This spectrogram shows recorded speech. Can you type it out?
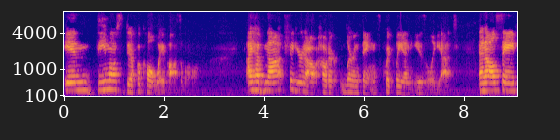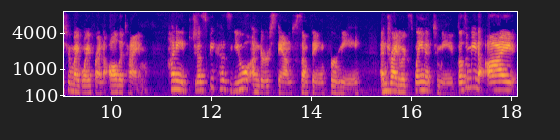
in the most difficult way possible i have not figured out how to learn things quickly and easily yet and i'll say to my boyfriend all the time honey, just because you understand something for me and try to explain it to me doesn't mean I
